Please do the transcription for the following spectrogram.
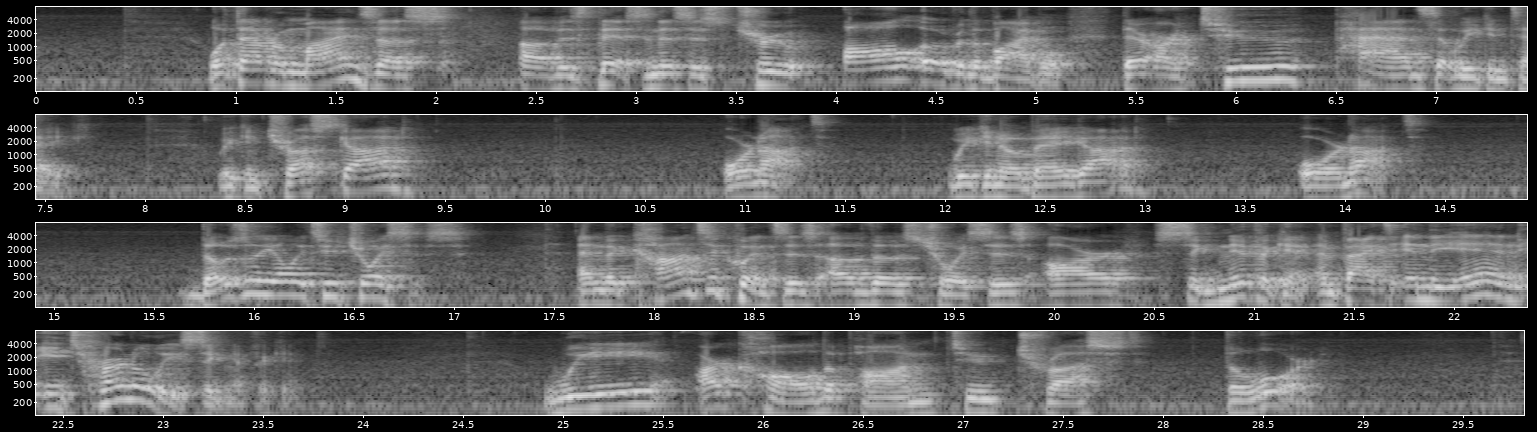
What that reminds us of is this, and this is true all over the Bible. There are two paths that we can take. We can trust God or not. We can obey God or not. Those are the only two choices. And the consequences of those choices are significant. In fact, in the end, eternally significant. We are called upon to trust the Lord.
